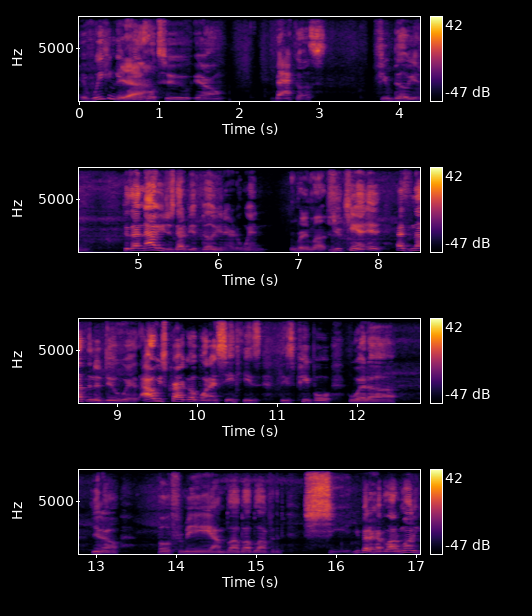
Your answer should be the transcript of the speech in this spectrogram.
If we can get Yeah. people to you know back us, a few billion, because that now you just got to be a billionaire to win. Pretty much. You can't. It has nothing to do with. I always crack up when I see these these people with uh, you know, vote for me. I'm blah blah blah for the shit. You better have a lot of money.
